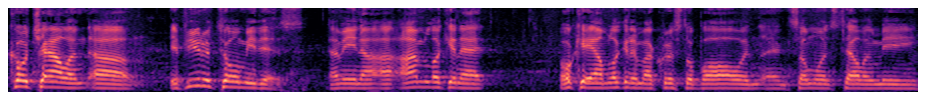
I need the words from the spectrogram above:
Coach Allen, uh, if you'd have told me this, I mean, I'm looking at okay, I'm looking at my crystal ball, and, and someone's telling me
